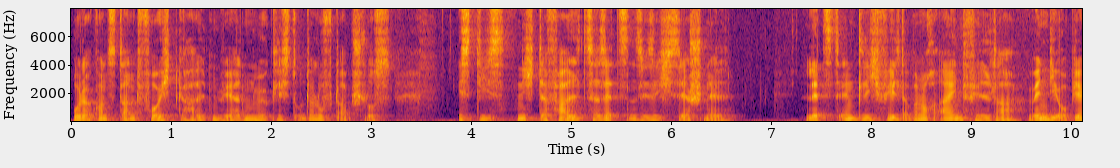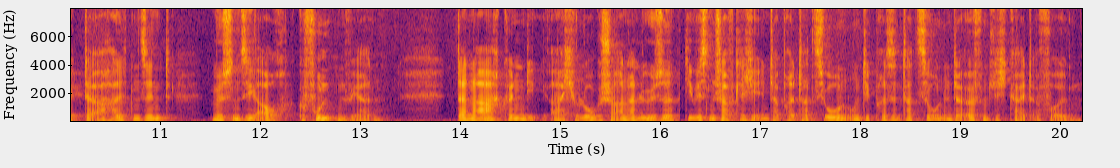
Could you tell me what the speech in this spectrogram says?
oder konstant feucht gehalten werden, möglichst unter Luftabschluss. Ist dies nicht der Fall, zersetzen sie sich sehr schnell. Letztendlich fehlt aber noch ein Filter. Wenn die Objekte erhalten sind, müssen sie auch gefunden werden. Danach können die archäologische Analyse, die wissenschaftliche Interpretation und die Präsentation in der Öffentlichkeit erfolgen.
